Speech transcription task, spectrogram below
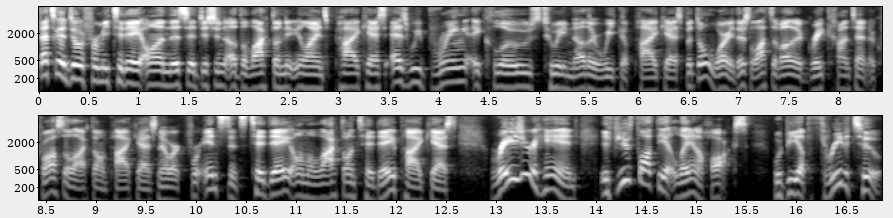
That's going to do it for me today on this edition of the Locked on Nittany Lions podcast as we bring a close to another week of podcast. But don't worry, there's lots of other great content across the Locked on Podcast Network. For instance, today on the Locked on Today podcast, raise your hand if you thought the Atlanta Hawks would be up 3 to 2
